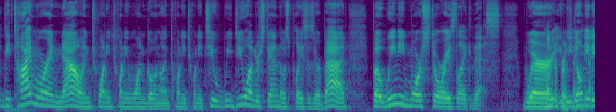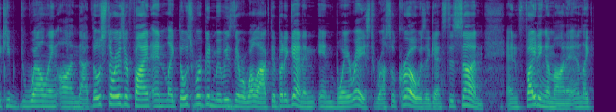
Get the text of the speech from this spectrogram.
the time we're in now in 2021 going on 2022, we do understand those places are bad, but we need more stories like this where we 100%, don't need yeah. to keep dwelling on that. Those stories are fine, and like those were good movies. They were well acted, but again, in, in Boy Erased, Russell Crowe was against his son and fighting him on it. And like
